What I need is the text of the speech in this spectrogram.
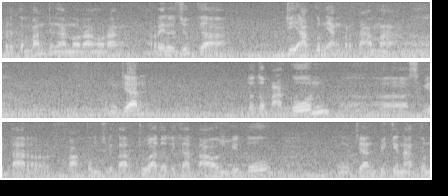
berteman dengan orang-orang real juga di akun yang pertama. Oh. kemudian tutup akun sekitar vakum sekitar 2 atau tiga tahun gitu kemudian bikin akun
